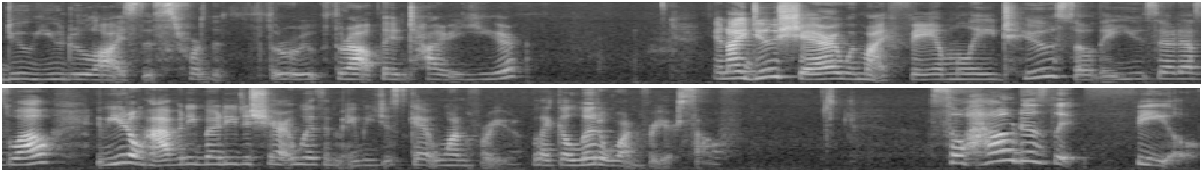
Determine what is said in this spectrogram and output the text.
do utilize this for the through throughout the entire year and I do share it with my family too, so they use it as well. If you don't have anybody to share it with, maybe just get one for you, like a little one for yourself. So how does it feel?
